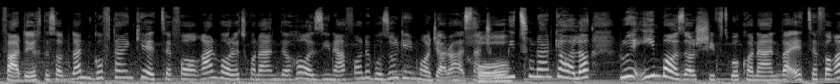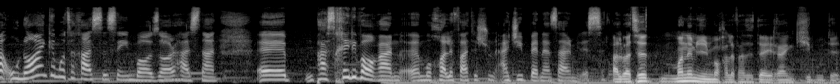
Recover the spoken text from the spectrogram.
فردای اقتصاد بودن می‌گفتن که اتفاقا وارد کننده ها زینفان بزرگ این ماجرا هستن. خب. چون می‌تونن که حالا روی این بازار شیفت بکنن و اتفاقا اونا هن که متخصص این بازار هستن. پس خیلی واقعا مخالفتشون عجیب به نظر می‌رسه. البته ما نمی‌دونیم مخالفت دقیقا کی بوده.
